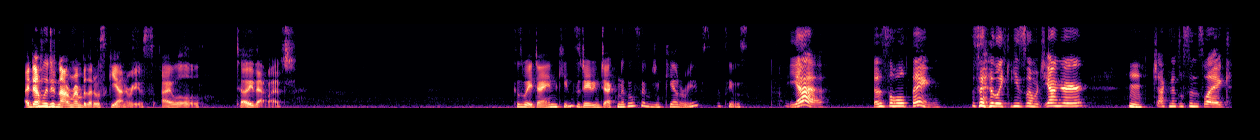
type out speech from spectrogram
I definitely did not remember that it was Keanu Reeves. I will tell you that much. Because wait, Diane Keaton's dating Jack Nicholson and Keanu Reeves? That seems Yeah, that's the whole thing. So, like he's so much younger. Hmm. Jack Nicholson's like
